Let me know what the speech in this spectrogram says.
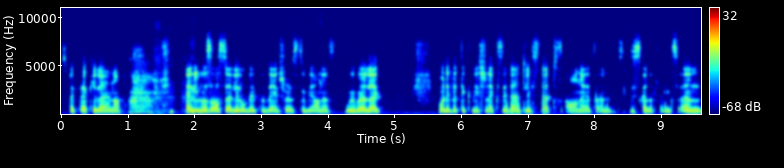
spectacular enough. and it was also a little bit too dangerous, to be honest. We were like, what if a technician accidentally steps on it and these kind of things? And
